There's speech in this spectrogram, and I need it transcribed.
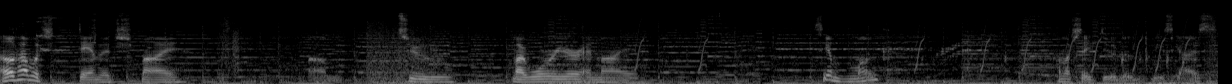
I love how much damage my um to my warrior and my is he a monk? How much they do to these guys.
